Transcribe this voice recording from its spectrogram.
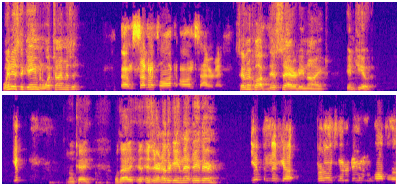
when is the game and what time is it? Um, seven o'clock on Saturday. Seven o'clock this Saturday night in Keota. Yep. Okay. Well, that is there another game that day there? Yep, and they've got Burlington, Notre Dame, and Wapello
